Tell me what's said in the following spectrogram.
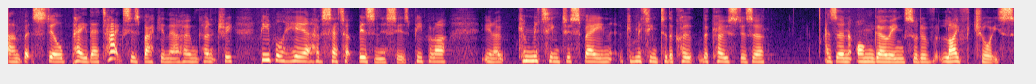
um, but still pay their taxes back in their home country. People here have set up businesses. People are, you know, committing to Spain, committing to the, co the coast as, a, as an ongoing sort of life choice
